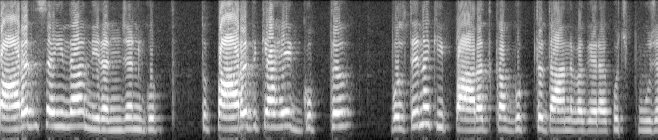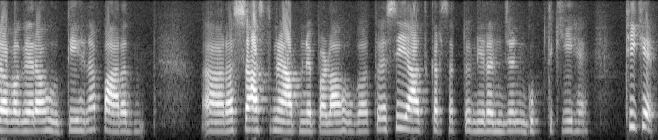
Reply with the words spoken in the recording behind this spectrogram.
पारद संहिता, निरंजन गुप्त। तो पारद क्या है? गुप्त, बोलते ना कि पारद का गुप्त दान वगैरह, कुछ पूजा वगैरह होती है ना, पारद रसशास्त्र में आपने पढ़ा होगा तो ऐसे याद कर सकते हो, निरंजन गुप्त की है। ठीक है?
